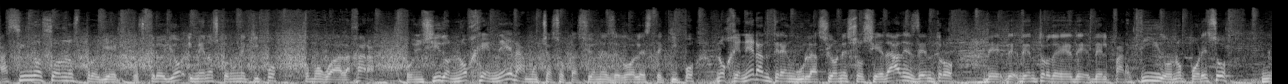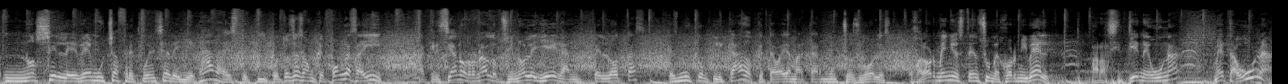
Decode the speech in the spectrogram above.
Así no son los proyectos, creo yo, y menos con un equipo como Guadalajara. Coincido, no genera muchas ocasiones de gol este equipo, no generan triangulaciones, sociedades dentro, de, de- dentro de- de- del partido, ¿no? Por eso no se le ve mucha frecuencia de llegada a este equipo. Entonces, aunque pongas ahí a Cristiano Ronaldo, pues, si no le llegan pelotas, es muy complicado que te vaya a marcar muchos goles. Ojalá Ormeño esté en su mejor nivel, para si tiene una, meta una.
